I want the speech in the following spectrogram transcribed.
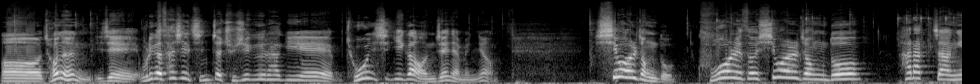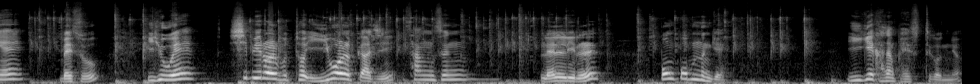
어 저는 이제 우리가 사실 진짜 주식을 하기에 좋은 시기가 언제냐면요. 10월 정도, 9월에서 10월 정도 하락장의 매수 이후에 11월부터 2월까지 상승 랠리를 뽕 뽑는 게 이게 가장 베스트거든요.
